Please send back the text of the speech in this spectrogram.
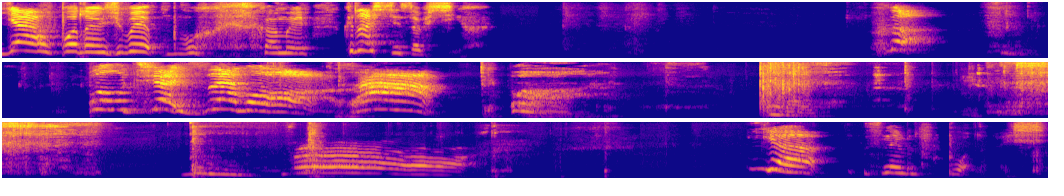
Я впораюсь з вибухами краще за всіх. Ха! Получай, Земо! Я з ним впораюсь.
